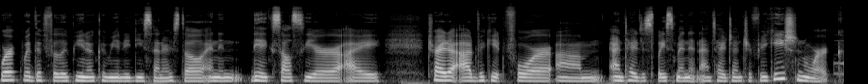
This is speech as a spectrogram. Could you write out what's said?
work with the Filipino Community Center still, and in the Excelsior, I try to advocate for um, anti displacement and anti gentrification work.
